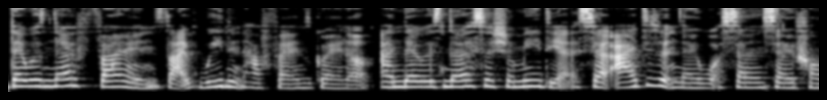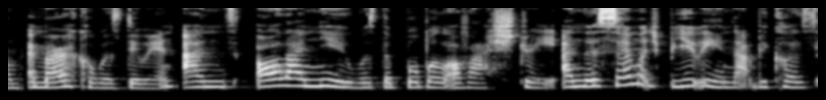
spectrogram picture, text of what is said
there was no phones. Like we didn't have phones growing up and there was no social media. So I didn't know what so and so from America was doing. And all I knew was the bubble of our street. And there's so much beauty in that because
